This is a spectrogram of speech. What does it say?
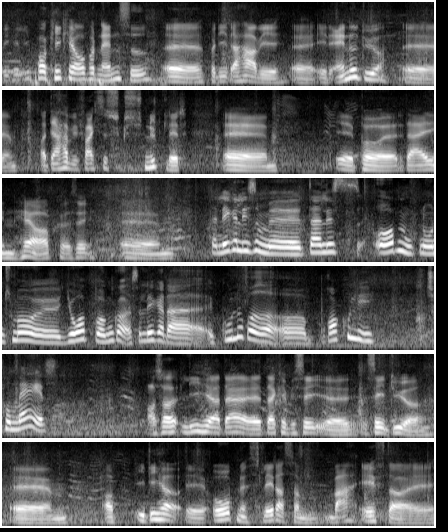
vi kan lige prøve at kigge herover på den anden side, øh, fordi der har vi øh, et andet dyr, øh, og der har vi faktisk snydt lidt. Øh, øh, på, der er en heroppe, kan jeg se. Øh, Der ligger ligesom, øh, der er lidt åbent nogle små øh, jordbunker, og så ligger der gulerødder og broccoli, tomat. og så lige her, der, øh, der kan vi se, øh, se dyret. Øh, og i de her øh, åbne sletter, som var efter, øh,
